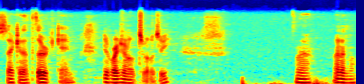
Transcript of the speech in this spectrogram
second, and third game, the original trilogy. Uh, I don't know.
